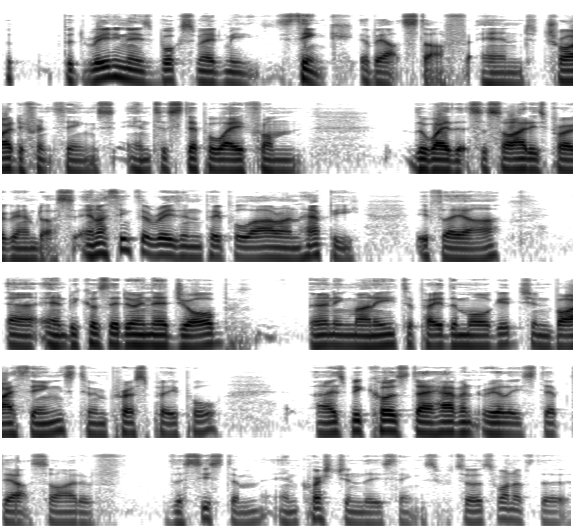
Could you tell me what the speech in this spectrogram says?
but but reading these books made me think about stuff and try different things and to step away from the way that society's programmed us. And I think the reason people are unhappy, if they are, uh, and because they're doing their job, earning money to pay the mortgage and buy things to impress people, uh, is because they haven't really stepped outside of the system and question these things. So it's one of the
